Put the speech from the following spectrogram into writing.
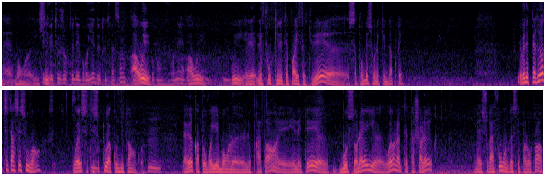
Mais bon, euh, Tu ici. devais toujours te débrouiller de toute façon pour, Ah oui. pour enfourner des Ah oui, oui. Et les, les fours qui n'étaient pas effectués, euh, ça tombait sur l'équipe d'après. Il y avait des périodes, c'était assez souvent. Oui, c'était surtout à cause du temps. Quoi. Hmm. D'ailleurs, quand on voyait bon, le, printemps et, l'été, euh, beau soleil, euh, on avait peut-être la chaleur. Mais sur un four, on ne restait pas longtemps.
